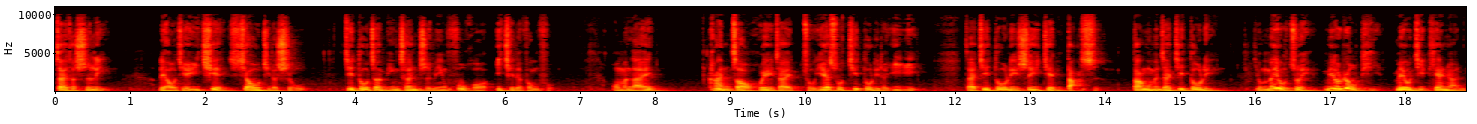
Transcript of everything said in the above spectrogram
在这十里了结一切消极的事物。基督这名称指明复活一切的丰富。我们来看照会在主耶稣基督里的意义，在基督里是一件大事。当我们在基督里，就没有罪，没有肉体，没有几天然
